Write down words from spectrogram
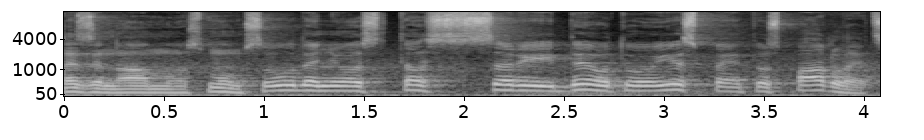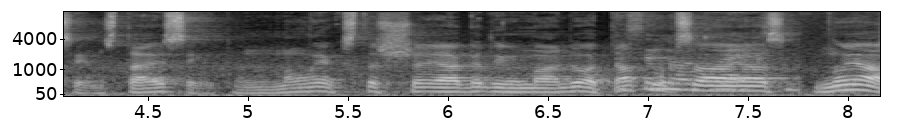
nezināmos mums ūdeņos, tas arī deva to iespēju iespēju tos pārliecības taisīt. Un, man liekas, tas šajā gadījumā ļoti atmaksājās. Nu, jā,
